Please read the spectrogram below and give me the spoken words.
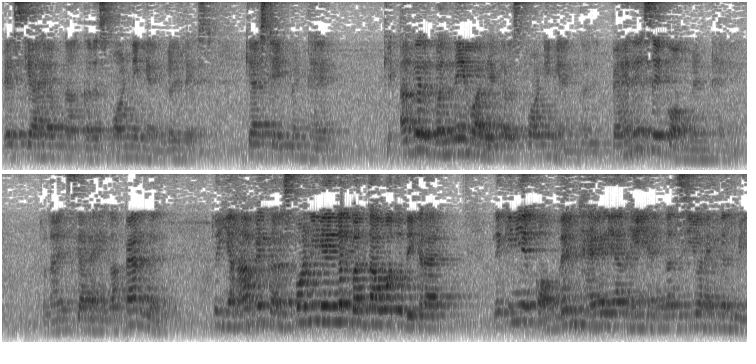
टेस्ट क्या है अपना? करस्पॉन्डिंग एंगल टेस्ट क्या स्टेटमेंट है? कि अगर बनने वाले करस्पॉन्डिंग एंगल पहले से कॉन्ग्रेंट है तो लाइंस क्या रहेगा? पैरेलल तो यहाँ पे करस्पॉन्डिंग एंगल बनता हुआ तो दिख रहा है। लेकिन ये कॉन्ग्रेंट है या नहीं एंगल सी और एंगल बी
